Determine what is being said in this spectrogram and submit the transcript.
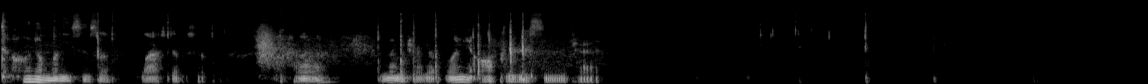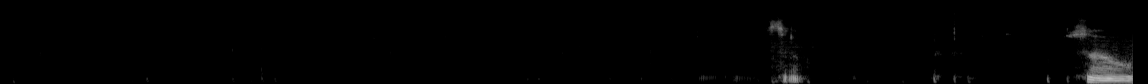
ton of money since the last episode. Uh, let me try that. Let me offer this in the chat. So, so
